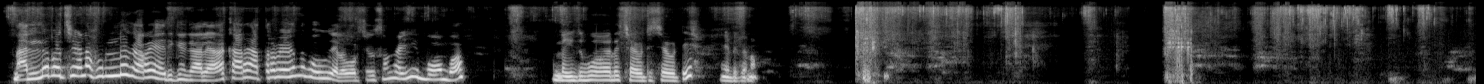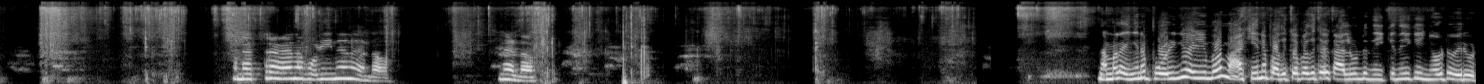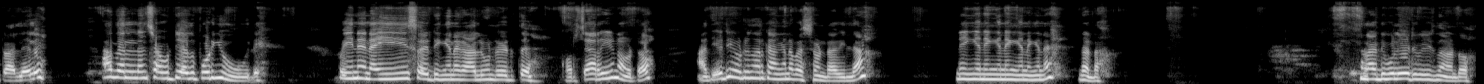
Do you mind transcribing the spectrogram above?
നല്ല പച്ചയാണ്. ഫുള്ള് കറയായിരിക്കും കാല. ആ കറ അത്ര വേഗം പോകുകയല്ല കുറച്ച് ദിവസം കഴിയും പോകുമ്പോൾ ഇതുപോലെ ചവിട്ടി ചവിട്ടി എടുക്കണം. എത്ര വേണം പൊഴിയുന്നതെന്ന് കണ്ടോ? കണ്ടോ? നമ്മൾ ഇങ്ങനെ പൊഴിഞ്ഞു കഴിയുമ്പോൾ മാക്കീനെ പതുക്കെ പതുക്കെ കാലുകൊണ്ട് നീക്കി നീക്കി ഇങ്ങോട്ട് വരും കേട്ടോ. അല്ലേ അതെല്ലാം ചവിട്ടി അത് പൊടിഞ്ഞു പോകൂലേ. അപ്പം ഇതിനെ നൈസായിട്ട് ഇങ്ങനെ കാലുകൊണ്ട് എടുത്ത് കുറച്ച് അറിയണം കേട്ടോ. ആദ്യമായിട്ട് ഓടുന്നവർക്ക് അങ്ങനെ വശം ഉണ്ടാവില്ല. പിന്നെ ഇങ്ങനെ ഇങ്ങനെ ഇങ്ങനെ ഇങ്ങനെ. കണ്ടോ നല്ല അടിപൊളിയായിട്ട് വീഴുന്ന കണ്ടോ.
